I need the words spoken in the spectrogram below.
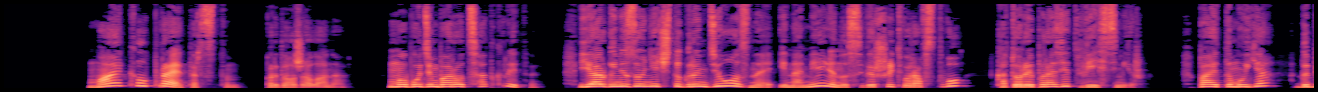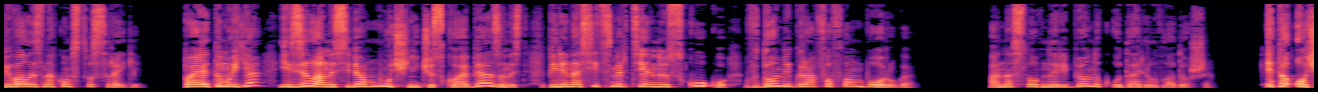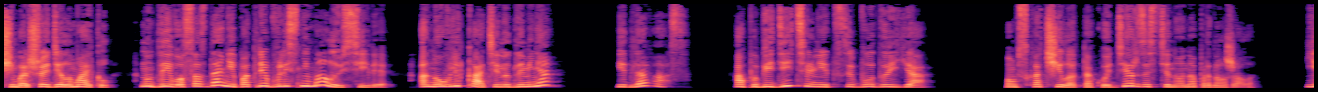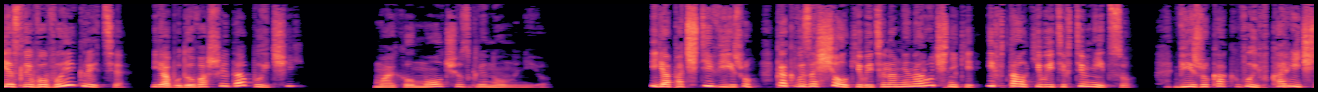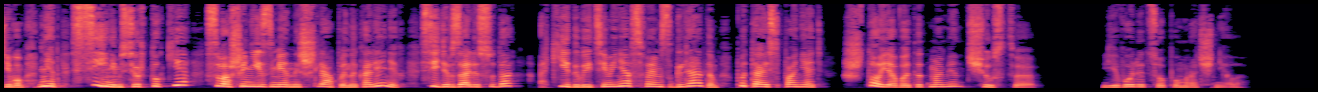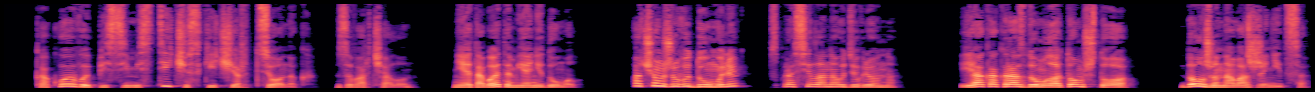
«Майкл Преттерстон», — продолжала она, мы будем бороться открыто. Я организую нечто грандиозное и намерена совершить воровство которая поразит весь мир. Поэтому я добивалась знакомства с Регги. Поэтому я и взяла на себя мученическую обязанность переносить смертельную скуку в доме графа Фламборуга. Она словно ребенок ударила в ладоши. «Это очень большое дело, Майкл, но для его создания потребовались немалые усилия. Оно увлекательно для меня и для вас. А победительницей буду я». Он вскочил от такой дерзости, но она продолжала. «Если вы выиграете, я буду вашей добычей». Майкл молча взглянул на нее. «Я почти вижу, как вы защелкиваете на мне наручники и вталкиваете в темницу. Вижу, как вы в коричневом, нет, синем сюртуке с вашей неизменной шляпой на коленях, сидя в зале суда, окидываете меня своим взглядом, пытаясь понять, что я в этот момент чувствую». Его лицо помрачнело. «Какой вы пессимистический чертенок!» — заворчал он. «Нет, об этом я не думал». «О чем же вы думали?» — спросила она удивленно. «Я как раз думал о том, что должен на вас жениться».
